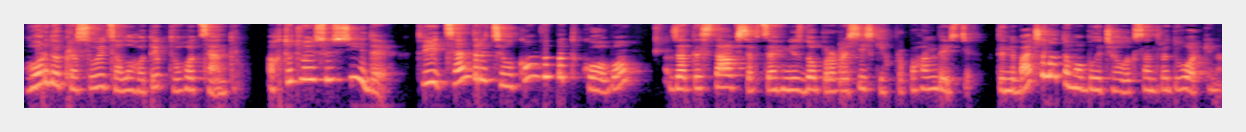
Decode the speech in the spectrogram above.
гордо красується логотип твого центру. А хто твої сусіди? Твій центр цілком випадково затисався в це гніздо проросійських пропагандистів. Ти не бачила там обличчя Олександра Дворкіна?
